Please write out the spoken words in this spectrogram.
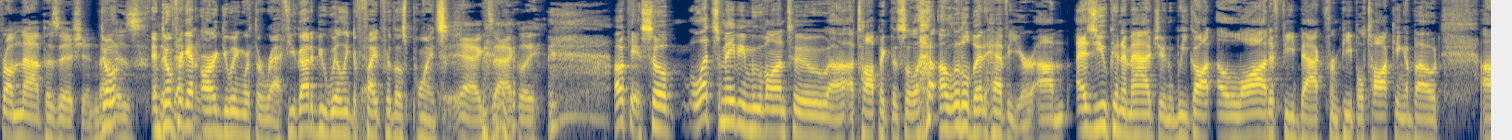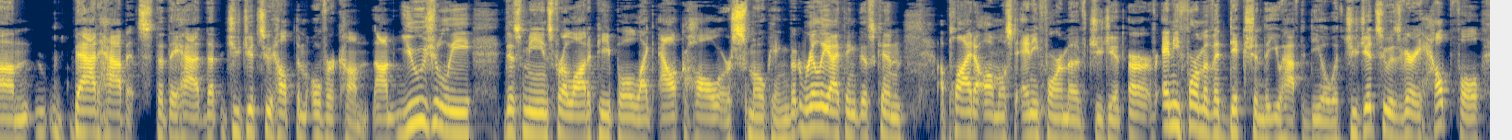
from that position. That don't, and don't definition. forget arguing with the ref. You got to be willing to yeah. fight for those points. Yeah, exactly. Okay, so let's maybe move on to uh, a topic that's a, little bit heavier. Um, as you can imagine, we got a lot of feedback from people talking about um, bad habits that they had that jujitsu helped them overcome. Um, usually, this means for a lot of people like alcohol or smoking, but really, I think this can apply to almost any form of jujitsu or any form of addiction that you have to deal with. Jujitsu is very helpful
